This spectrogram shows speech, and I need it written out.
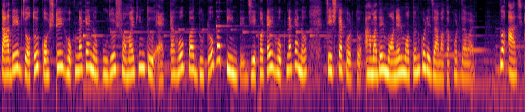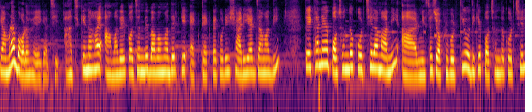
তাদের যত কষ্টই হোক না কেন পুজোর সময় কিন্তু একটা হোক বা দুটো বা তিনটে, যে কটাই হোক না কেন চেষ্টা করতো আমাদের মনের মতন করে জামা কাপড় দেওয়ার। তো আজকে আমরা বড় হয়ে গেছি। আজকে না হয় আমাদের পছন্দে বাবা মাদেরকে একটা একটা করে শাড়ি আর জামা দিই। তো এখানে পছন্দ করছিলাম আমি আর মিস্টার চক্রবর্তী ওদিকে পছন্দ করছিল।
